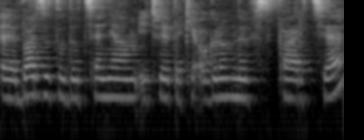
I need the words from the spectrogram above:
E, bardzo to doceniam i czuję takie ogromne wsparcie.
